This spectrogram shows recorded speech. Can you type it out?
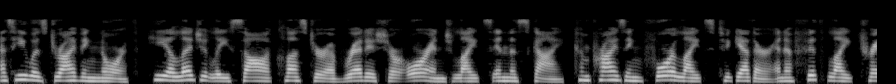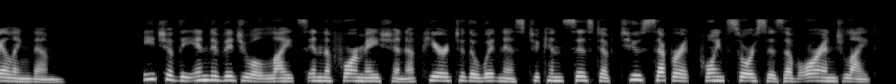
As he was driving north, he allegedly saw a cluster of reddish or orange lights in the sky, comprising four lights together and a fifth light trailing them. Each of the individual lights in the formation appeared to the witness to consist of two separate point sources of orange light.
